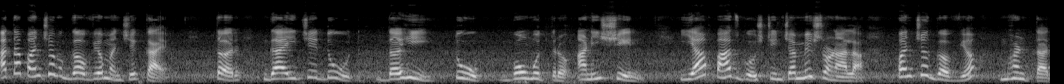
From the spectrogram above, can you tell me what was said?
आता पंचगव्य म्हणजे काय? तर गाईचे दूध दही तूप गोमूत्र आणि शेण या पाच गोष्टींच्या मिश्रणाला पंचगव्य म्हणतात.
